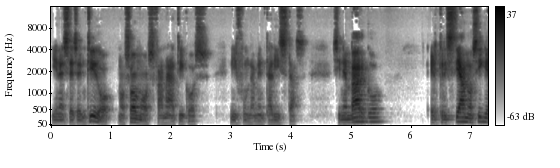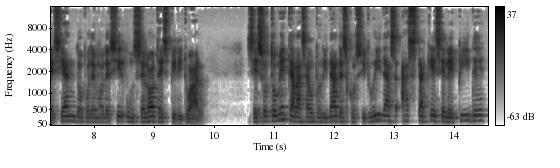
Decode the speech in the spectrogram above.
y en ese sentido no somos fanáticos ni fundamentalistas. Sin embargo, el cristiano sigue siendo, podemos decir, un celote espiritual. Se somete a las autoridades constituidas hasta que se le pide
